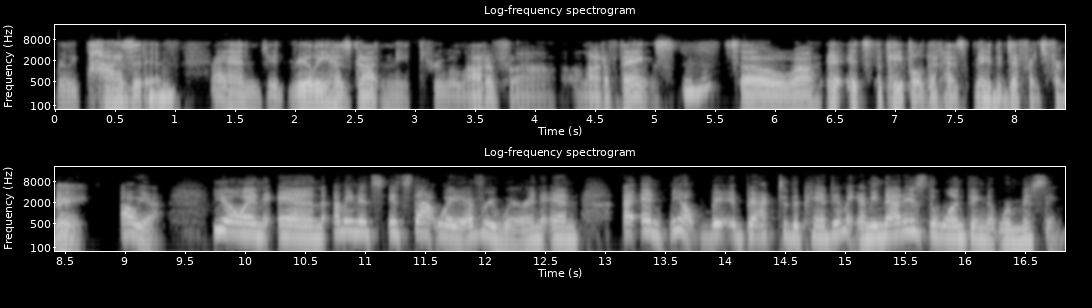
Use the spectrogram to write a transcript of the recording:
really positive. Mm-hmm. right. and it really has gotten me through a lot of uh, a lot of things. Mm-hmm. So uh, it, it's the people that has made the mm-hmm. difference for me. Oh yeah, you know, and and I mean, it's it's that way everywhere, and and and you know, b- back to the pandemic. I mean, that is the one thing that we're missing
